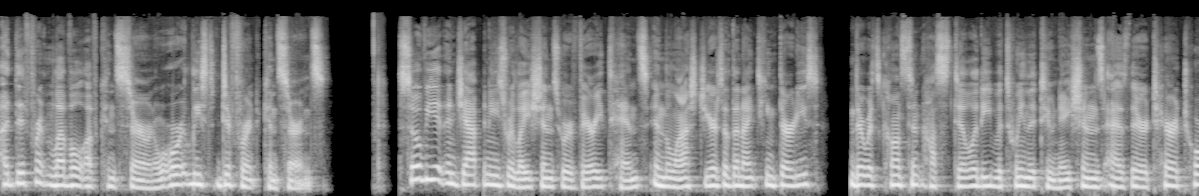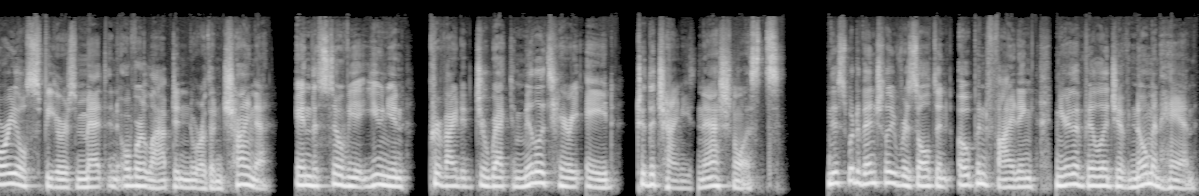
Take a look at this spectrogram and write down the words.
a different level of concern, or, at least different concerns. Soviet and Japanese relations were very tense in the last years of the 1930s. There was constant hostility between the two nations as their territorial spheres met and overlapped in northern China, and the Soviet Union provided direct military aid to the Chinese nationalists. This would eventually result in open fighting near the village of Nomonhan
